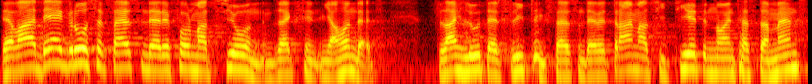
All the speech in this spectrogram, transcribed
Der war der große Vers in der Reformation im 16. Jahrhundert. Vielleicht Luthers Lieblingsvers und der wird dreimal zitiert im Neuen Testament.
